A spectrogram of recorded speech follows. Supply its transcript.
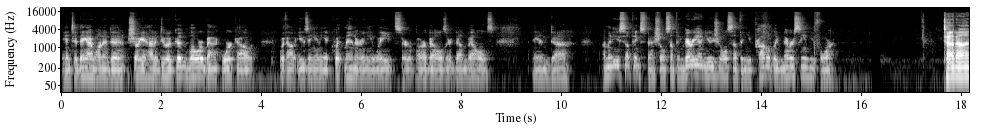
And today I wanted to show you how to do a good lower back workout without using any equipment or any weights or barbells or dumbbells. And uh, I'm going to use something special, something very unusual, something you probably never seen before. Ta-da!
